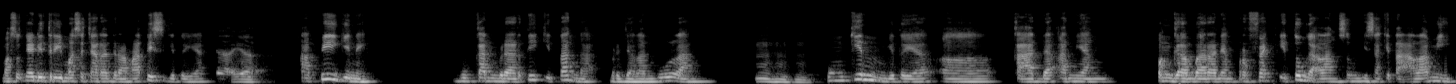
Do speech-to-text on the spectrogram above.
maksudnya diterima secara dramatis gitu ya Ya, ya. tapi gini bukan berarti kita nggak berjalan pulang Hmm, hmm, hmm. mungkin gitu ya eh, keadaan yang penggambaran yang perfect itu nggak langsung bisa kita alami,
